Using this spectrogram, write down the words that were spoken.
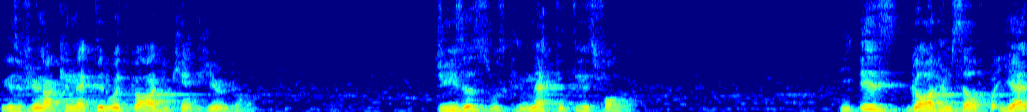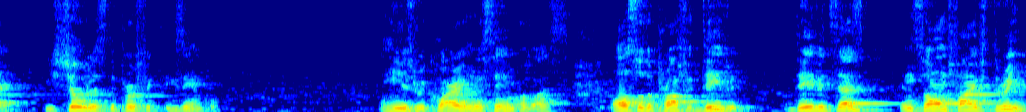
Because if you're not connected with God, you can't hear God. Jesus was connected to his Father. He is God himself, but yet he showed us the perfect example. And he is requiring the same of us. Also, the prophet David. David says in Psalm 5 3, and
